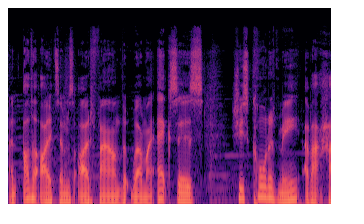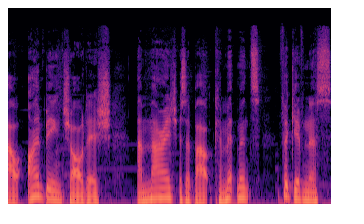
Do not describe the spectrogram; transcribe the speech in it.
and other items I'd found that were my ex's, she's cornered me about how I'm being childish and marriage is about commitment, forgiveness,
